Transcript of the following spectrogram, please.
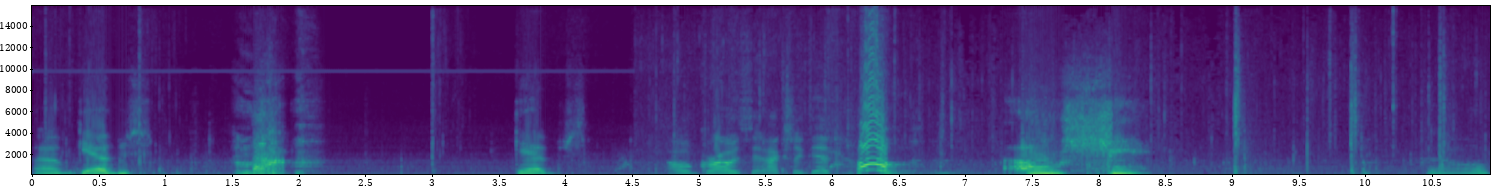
Um, Gibs? Gibs. Oh, gross! It actually did. Oh! Oh, shit! Hello?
